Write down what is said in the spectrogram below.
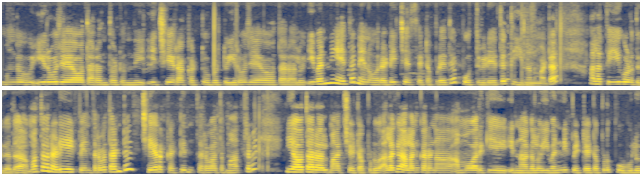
ముందు ఈరోజు ఏ అవతారంతో ఉంది? ఈ చీర కట్టుబట్టు ఈరోజు ఏ అవతారాలు? ఇవన్నీ అయితే నేను రెడీ చేసేటప్పుడు అయితే పూర్తి వీడియో అయితే తీయనమాట అలా తీయకూడదు కదా! మొత్తం రెడీ అయిపోయిన తర్వాత అంటే చీర కట్టిన తర్వాత మాత్రమే ఈ అవతారాలు మార్చేటప్పుడు అలాగే అలంకరణ అమ్మవారికి ఈ నగలు ఇవన్నీ పెట్టేటప్పుడు పువ్వులు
